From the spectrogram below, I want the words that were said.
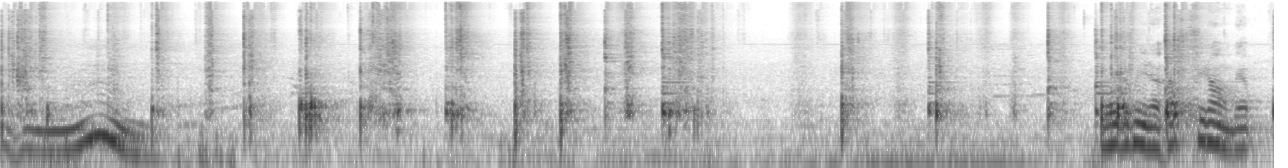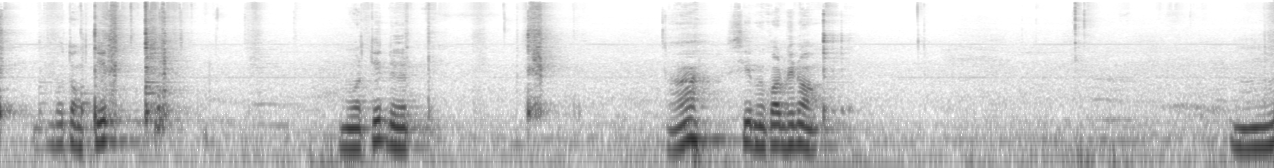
อืมโอ้ยก็มีนะครับพี่น้องแบบบ่ต้องติดหมวดติดเนืดอะซิมมันก่อนพี่น้อง อืม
